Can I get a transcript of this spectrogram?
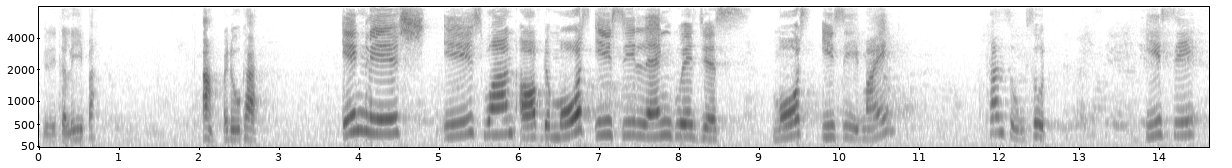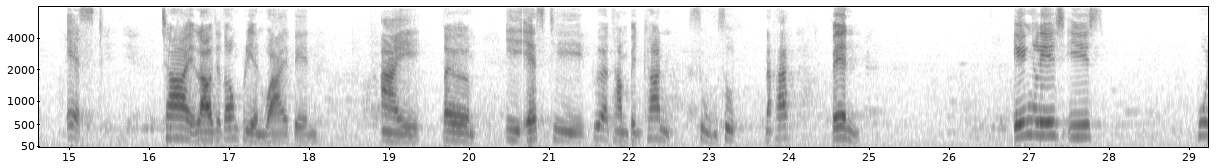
อยู่ในอิตาลีปะอะ ไปดูค่ะ English is one of the most easy languages most easy ไหม ขั้นสูงสุด easiest ใช่ เราจะต้องเปลี่ยน y เป็น i เติม est เพื่อทำเป็นขั้นสูงสุดนะคะ เป็น English is พูด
